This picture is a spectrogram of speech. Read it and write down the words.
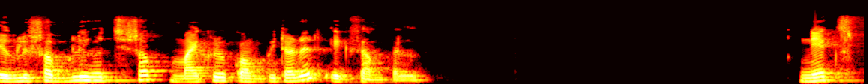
এগুলি সবগুলি হচ্ছে সব মাইক্রো কম্পিউটারের এক্সাম্পল। নেক্সট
